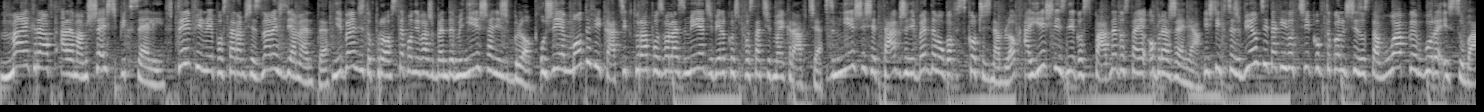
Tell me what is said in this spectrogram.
Minecraft, ale mam 6 pikseli. W tym filmie postaram się znaleźć diamenty. Nie będzie to proste, ponieważ będę mniejsza niż blok. Użyję modyfikacji, która pozwala zmieniać wielkość postaci w Minecrafcie. Zmniejszy się tak, że nie będę mogła wskoczyć na blok, a jeśli z niego spadnę, dostaję obrażenia. Jeśli chcesz więcej takich odcinków, to koniecznie zostaw łapkę w górę i suba.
